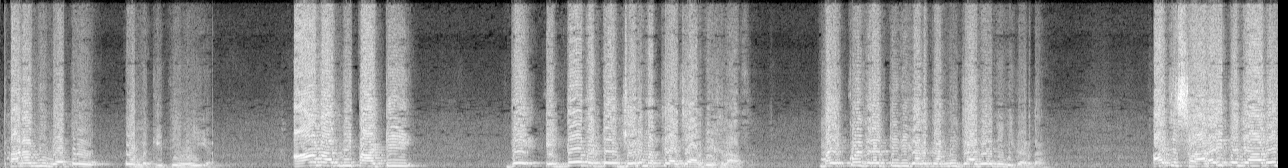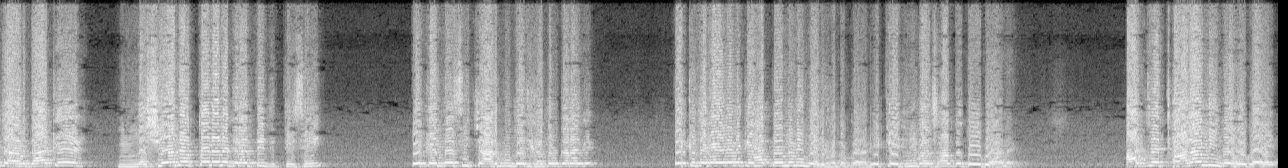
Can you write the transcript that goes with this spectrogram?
18 ਮਹੀਨਿਆਂ ਤੋਂ ਉਲਟ ਕੀਤੀ ਹੋਈ ਆ। ਆਮ ਆਦਮੀ ਪਾਰਟੀ ਦੇ ਐਡੇ ਵੱਡੇ ਜੁਰਮ ਅਤਿਆਚਾਰ ਦੇ ਖਿਲਾਫ ਮੈਂ ਇੱਕੋ ਹੀ ਗਰੰਟੀ ਦੀ ਗੱਲ ਕਰਨੀ ਜ਼ਿਆਦਾ ਦੀ ਨਹੀਂ ਕਰਦਾ। ਅੱਜ ਸਾਰਾ ਹੀ ਪੰਜਾਬ ਇਹ ਜਾਣਦਾ ਕਿ ਨਸ਼ਿਆਂ ਦੇ ਉੱਤੇ ਇਹਨਾਂ ਨੇ ਗਰੰਟੀ ਦਿੱਤੀ ਸੀ। ਇਹ ਕਹਿੰਦੇ ਸੀ 4 ਮਹੀਨੇ 'ਚ ਖਤਮ ਕਰਾਂਗੇ। ਇੱਕ ਜਗ੍ਹਾ ਇਹਨਾਂ ਨੇ ਕਿਹਾ 3 ਮਹੀਨੇ 'ਚ ਖਤਮ ਕਰਾਂਗੇ। ਇਹ ਕੇਜਰੀਵਾਲ ਸਾਹਿਬ ਦੇ ਦੋ ਬਿਆਨ ਹੈ। ਅੱਜ 18 ਮਹੀਨੇ ਹੋ ਗਏ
